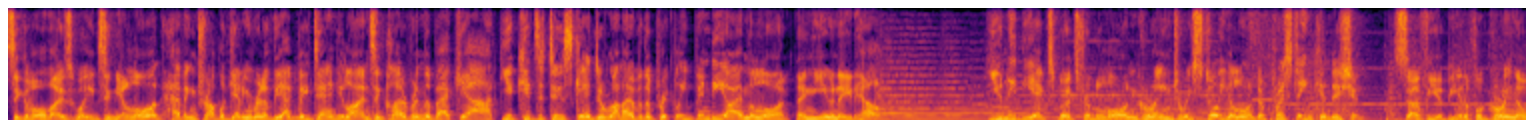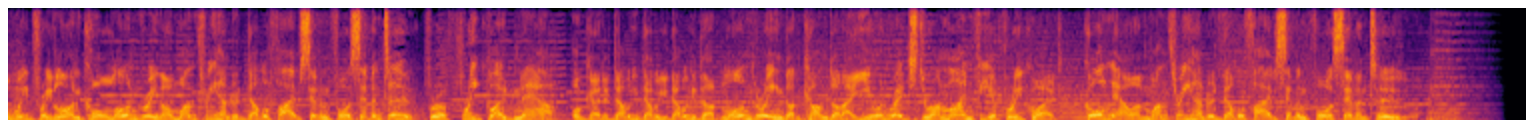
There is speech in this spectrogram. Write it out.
Sick of all those weeds in your lawn? Having trouble getting rid of the ugly dandelions and clover in the backyard? Your kids are too scared to run over the prickly bindii in the lawn? Then you need help. You need the experts from Lawn Green to restore your lawn to pristine condition. So for your beautiful green or weed-free lawn, call Lawn Green on 1300 557472 for a free quote now or go to www.lawngreen.com.au and register online for your free quote. Call now on 1300 557472.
